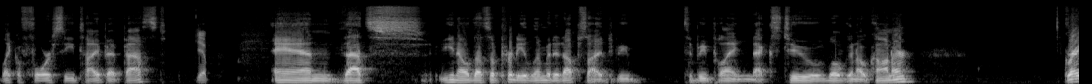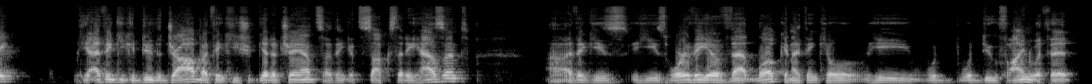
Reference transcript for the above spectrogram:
like a four C type at best. Yep. And that's you know, that's a pretty limited upside to be to be playing next to Logan O'Connor. Great. Yeah, I think he could do the job. I think he should get a chance. I think it sucks that he hasn't. Uh, I think he's he's worthy of that look, and I think he'll he would would do fine with it.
